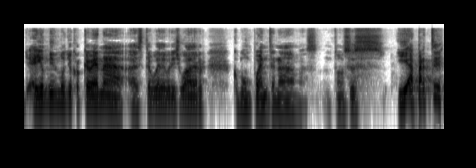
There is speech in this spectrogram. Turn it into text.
ellos mismos yo creo que ven a, a este güey de Bridgewater como un puente nada más. Entonces, y aparte,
